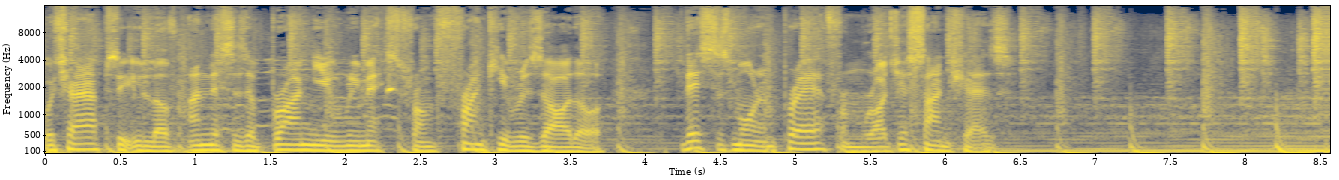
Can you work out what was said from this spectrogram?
which I absolutely love. And this is a brand new remix from Frankie Rosado. This is Morning Prayer from Roger Sanchez. Thank you.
